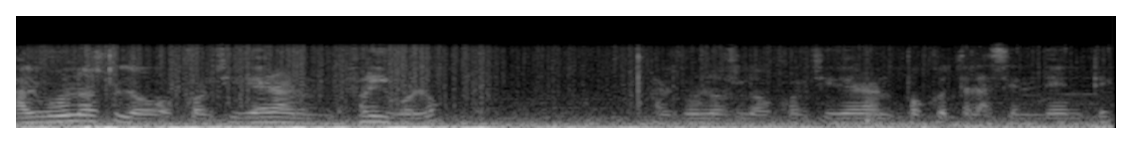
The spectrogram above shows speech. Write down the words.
Algunos lo consideran frívolo, algunos lo consideran poco trascendente,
